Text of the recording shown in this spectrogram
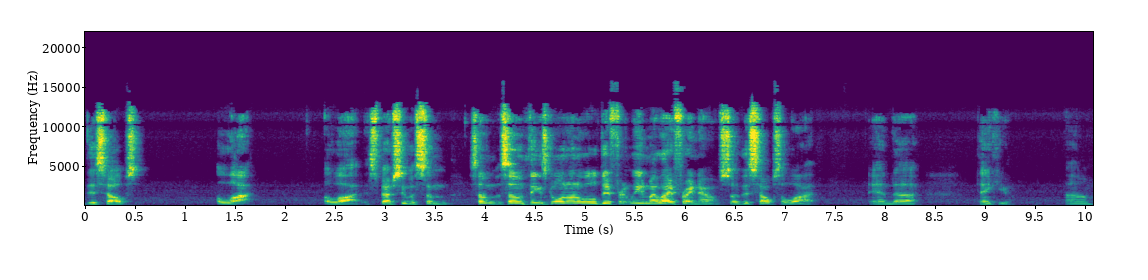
This helps a lot, a lot, especially with some some some things going on a little differently in my life right now. So this helps a lot, and uh, thank you. Um,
